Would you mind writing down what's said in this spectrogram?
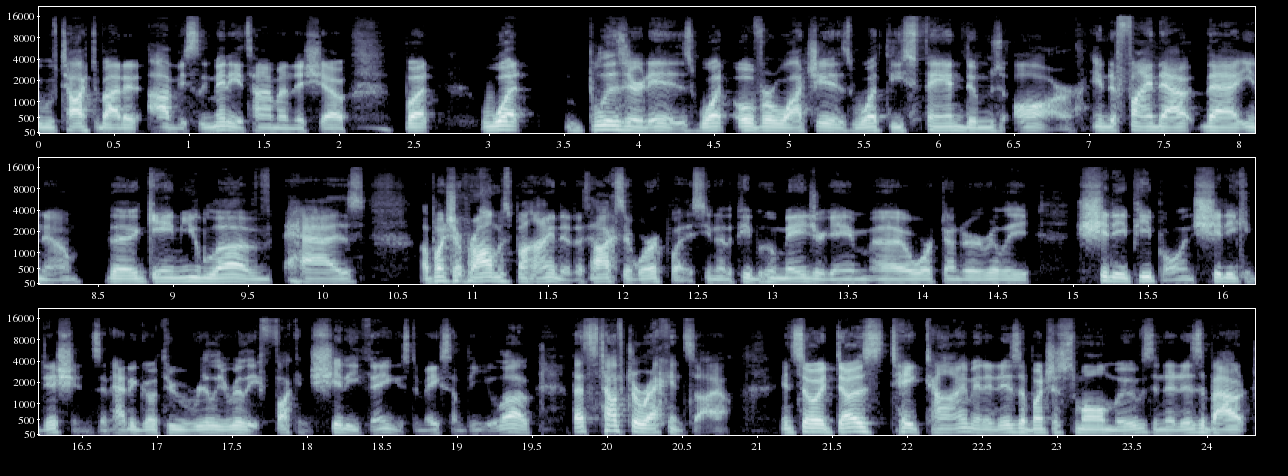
we've talked about it obviously many a time on this show but what blizzard is what overwatch is what these fandoms are and to find out that you know the game you love has a bunch of problems behind it a toxic workplace. You know the people who made your game uh, worked under really shitty people and shitty conditions and had to go through really really fucking shitty things to make something you love. That's tough to reconcile. And so it does take time and it is a bunch of small moves and it is about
